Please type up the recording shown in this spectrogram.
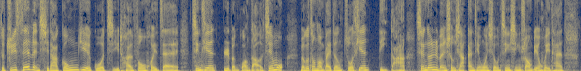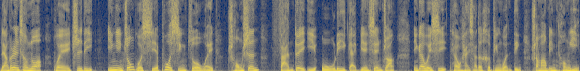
这 G7 七大工业国集团峰会在今天日本广岛揭幕。美国总统拜登昨天抵达，先跟日本首相岸田文雄进行双边会谈，两个人承诺会致力因应中国胁迫性作为，重申。反对以武力改变现状，应该维系台湾海峡的和平稳定。双方并同意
